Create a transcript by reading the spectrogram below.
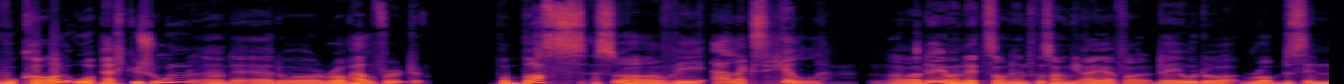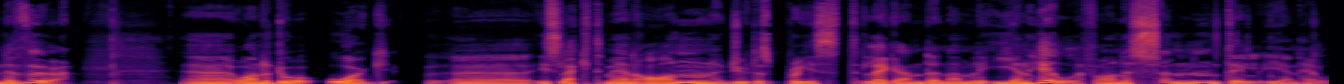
vokal og perkusjon. Eh, det er da Rob Halford. På bass så har vi Alex Hill, og det er jo en litt sånn interessant greie, for det er jo da Rob sin nevø. Eh, og han er da òg eh, i slekt med en annen Judas Priest-legende, nemlig Ian Hill, for han er sønnen til Ian Hill.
